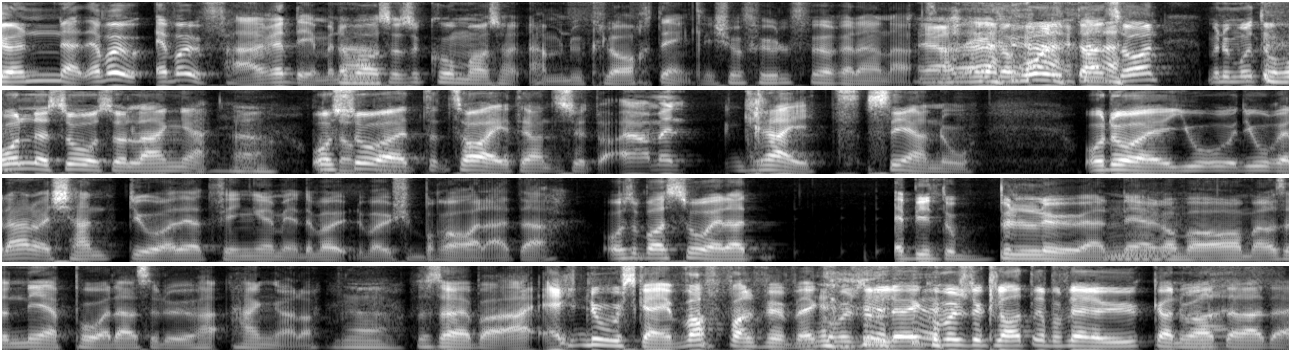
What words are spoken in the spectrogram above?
gønnet. Jeg var jo, jeg var jo ferdig, men det var sånn som kom han sånn Ja, men du klarte egentlig ikke å fullføre den der. Ja. Jeg hadde holdt den sånn, men du måtte holde så og så lenge. Og så t- sa jeg til han til slutt Ja, men greit, se nå. Og da gjorde jeg det, og jeg kjente jo det at fingrene mine Det var, det var jo ikke bra, dette. her. Og så bare så jeg det at jeg begynte å blø nedover armen, altså ned på der som du henger, da. Ja. Så sa jeg bare «Nei, Nå skal jeg i hvert fall fuffe. Jeg kommer ikke til å jeg kommer ikke til å klatre på flere uker nå etter dette.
